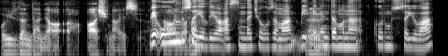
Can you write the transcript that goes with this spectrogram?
O yüzden de hani aşinayız. Ve uğurlu hayvana. sayılıyor aslında çoğu zaman. Bir evet. evin damına kurmuşsa yuva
